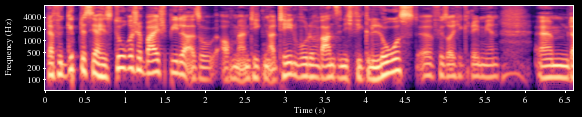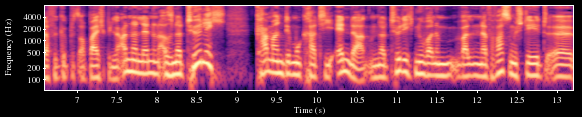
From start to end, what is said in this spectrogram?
dafür gibt es ja historische Beispiele, also auch im antiken Athen wurde wahnsinnig viel gelost äh, für solche Gremien. Ähm, dafür gibt es auch Beispiele in anderen Ländern. Also natürlich kann man Demokratie ändern. Und natürlich nur, weil, im, weil in der Verfassung steht, äh,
